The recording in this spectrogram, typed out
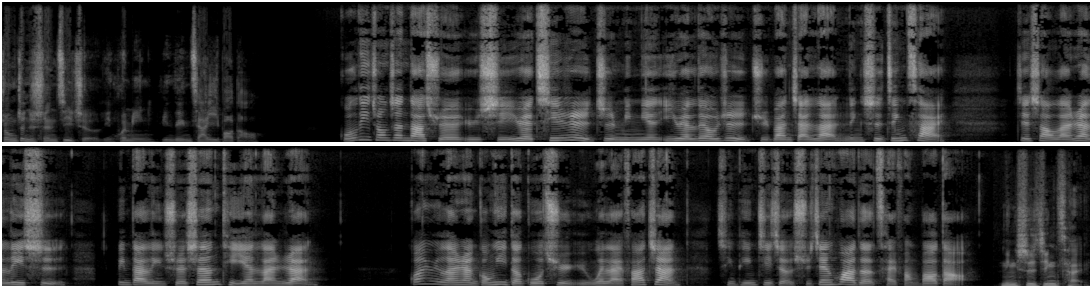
中正之声记者林慧明云林嘉义报道：国立中正大学于十一月七日至明年一月六日举办展览“凝视精彩”，介绍蓝染历史，并带领学生体验蓝染。关于蓝染工艺的过去与未来发展，请听记者徐建化的采访报道。凝视精彩，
